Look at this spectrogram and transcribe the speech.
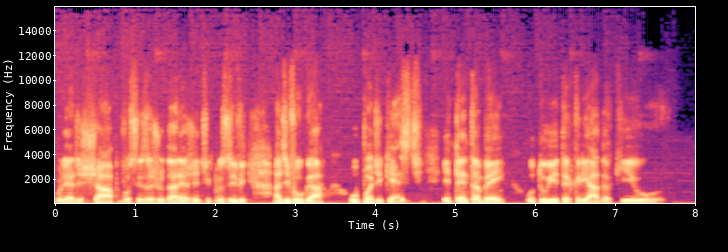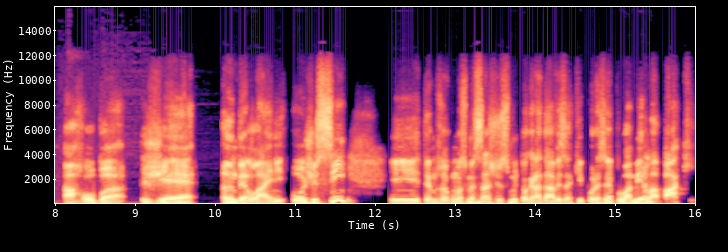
colher de chá, por vocês ajudarem a gente, inclusive, a divulgar o podcast. E tem também o Twitter criado aqui, o arroba GE underline hoje sim. E temos algumas mensagens muito agradáveis aqui, por exemplo, o Amir Labak,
